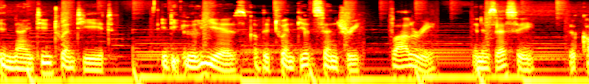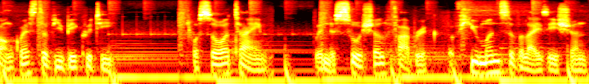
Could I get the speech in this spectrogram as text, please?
In 1928, in the early years of the 20th century, Valéry, in his essay, The Conquest of Ubiquity, foresaw a time when the social fabric of human civilization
